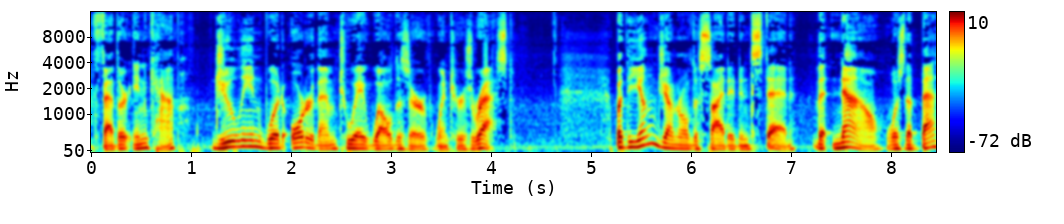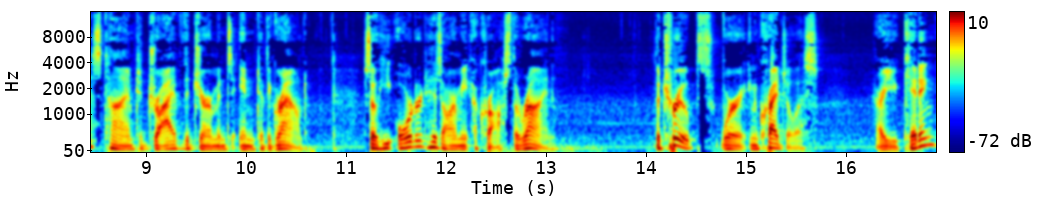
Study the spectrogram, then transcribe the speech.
feather in cap, Julian would order them to a well-deserved winter's rest. But the young general decided instead that now was the best time to drive the Germans into the ground, so he ordered his army across the Rhine. The troops were incredulous. Are you kidding?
